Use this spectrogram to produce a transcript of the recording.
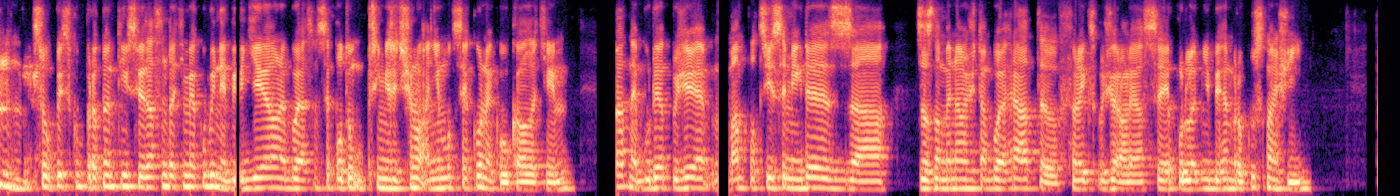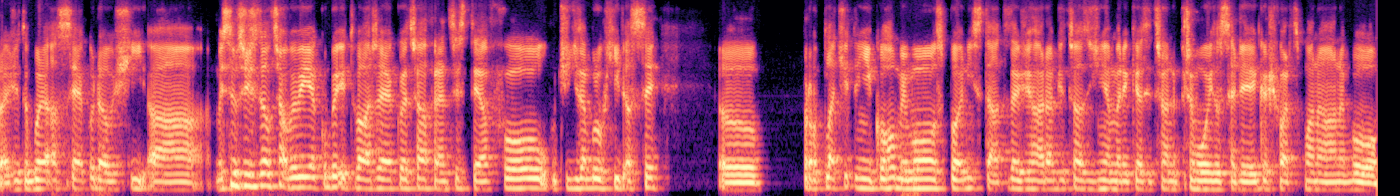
soupisku pro ten tým světa jsem zatím jakoby neviděl, nebo já jsem se potom upřímně řečeno ani moc jako nekoukal zatím. Nebude, protože mám pocit, že jsem někde za, zaznamenal, že tam bude hrát Felix Ožraliasi, podle mě během roku snaží. Takže to bude asi jako další a myslím si, že se tam třeba objeví jakoby i tváře, jako je třeba Francis Tiafo, určitě tam budou chtít asi uh, protlačit i někoho mimo Spojený státy, takže hádám, že třeba z Jižní Ameriky asi třeba nepřemluví zase Diego Schwarzmana nebo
